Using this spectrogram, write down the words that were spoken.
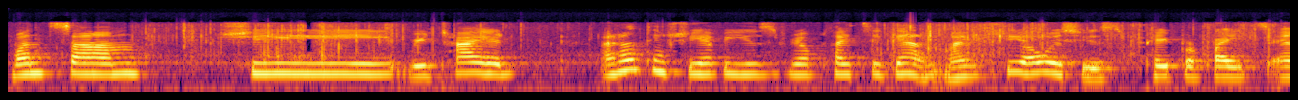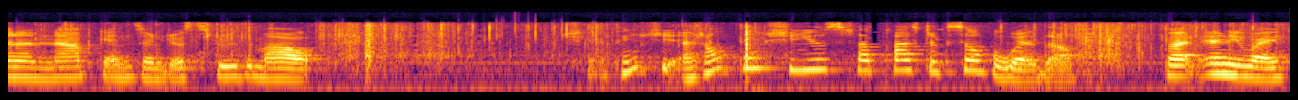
once um, she retired, I don't think she ever used real plates again. My, she always used paper plates and napkins and just threw them out. I think she, I don't think she used plastic silverware though. But anyway,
